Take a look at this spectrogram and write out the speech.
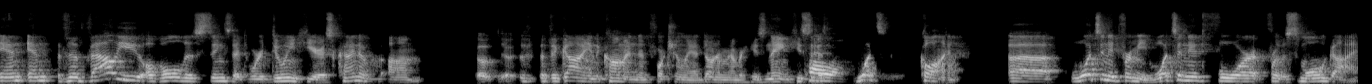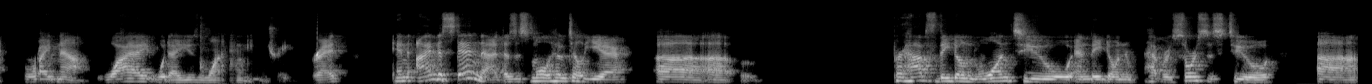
And and the value of all these things that we're doing here is kind of um, uh, the guy in the comment unfortunately i don't remember his name he says Colin. what's Colin, uh, what's in it for me? What's in it for for the small guy right now? Why would I use winding tree, right? And I understand that as a small hotelier, uh, uh, perhaps they don't want to and they don't have resources to uh,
